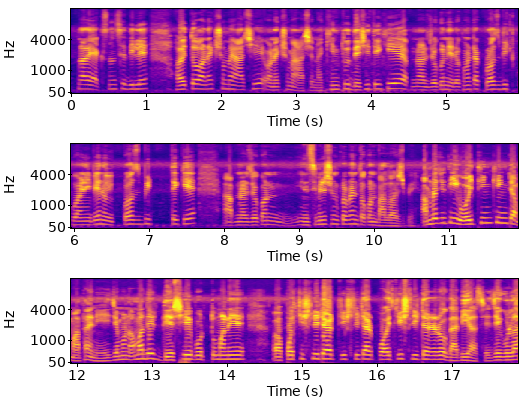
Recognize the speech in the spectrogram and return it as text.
আপনারা অ্যাকসেন্সে দিলে হয়তো অনেক সময় আসে, অনেক সময় আসে না। কিন্তু দেশি থেকে আপনার যখন এরকম একটা ক্রসবিট করে নেবেন, ওই ক্রসবিট থেকে আপনার যখন ইনসিমিনেশন করবেন, তখন ভালো আসবে। আমরা যদি ওই থিঙ্কিংটা মাথায় নিই, যেমন আমাদের দেশে বর্তমানে পঁচিশ লিটার, ত্রিশ লিটার, পঁয়ত্রিশ লিটারেরও গাভী আছে, যেগুলা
